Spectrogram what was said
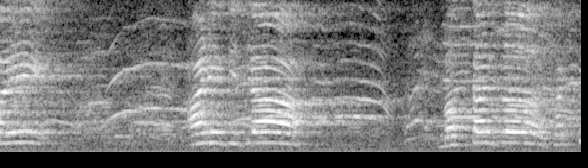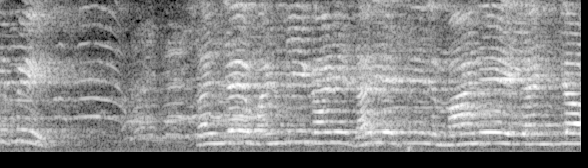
आई आणि तिच्या भक्तांचं शक्तीपीठ संजय मंडिक आणि धैर्यशील माने यांच्या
